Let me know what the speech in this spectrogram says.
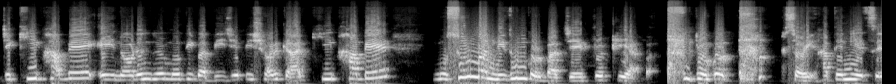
যে কীভাবে এই নরেন্দ্র মোদী বা বিজেপি সরকার কীভাবে মুসলমান নিধন করবার যে প্রক্রিয়া সরি হাতে নিয়েছে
